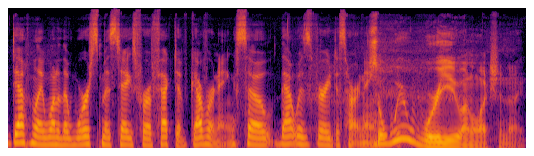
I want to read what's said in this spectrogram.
definitely one of the worst mistakes for effective governing. So that was very disheartening. So where were you on election night?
